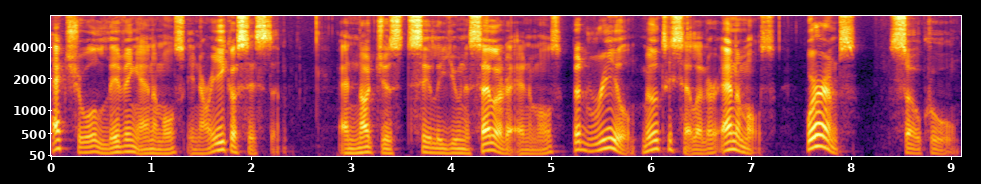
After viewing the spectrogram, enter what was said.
actual living animals in our ecosystem. And not just silly unicellular animals, but real multicellular animals. Worms! So cool.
